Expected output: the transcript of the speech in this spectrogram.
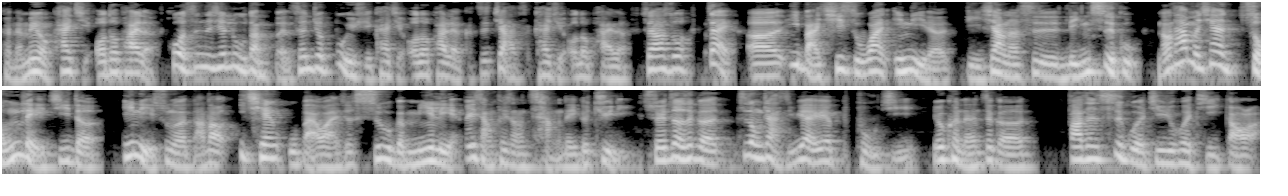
可能没有开启 Autopilot，或者是那些路段本身就不允许开启 Autopilot，可是驾驶开启 Autopilot。所以他说在呃。一百七十万英里的底下呢是零事故，然后他们现在总累积的英里数呢达到一千五百万，就十五个 million，非常非常长的一个距离。随着这个自动驾驶越来越普及，有可能这个。发生事故的几率会提高了。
